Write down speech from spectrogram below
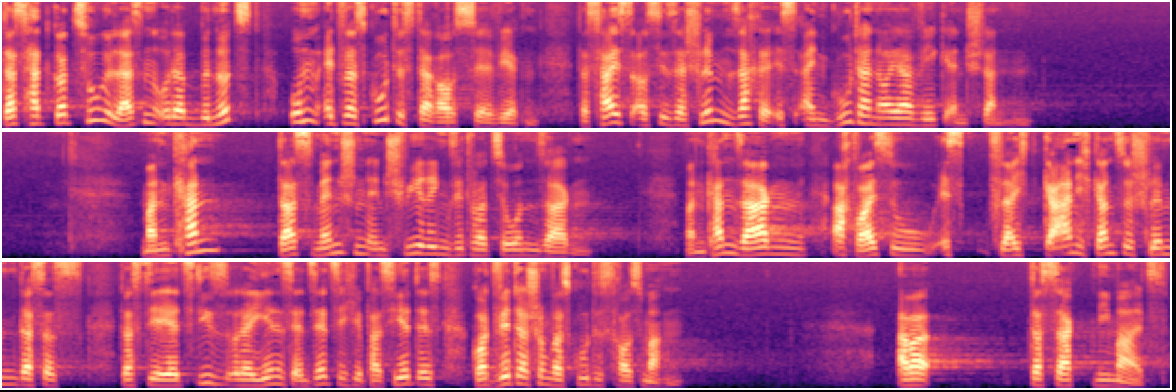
das hat Gott zugelassen oder benutzt, um etwas Gutes daraus zu erwirken. Das heißt, aus dieser schlimmen Sache ist ein guter neuer Weg entstanden. Man kann das Menschen in schwierigen Situationen sagen. Man kann sagen, ach weißt du, ist vielleicht gar nicht ganz so schlimm, dass, das, dass dir jetzt dieses oder jenes Entsetzliche passiert ist. Gott wird da schon was Gutes draus machen. Aber das sagt niemals.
